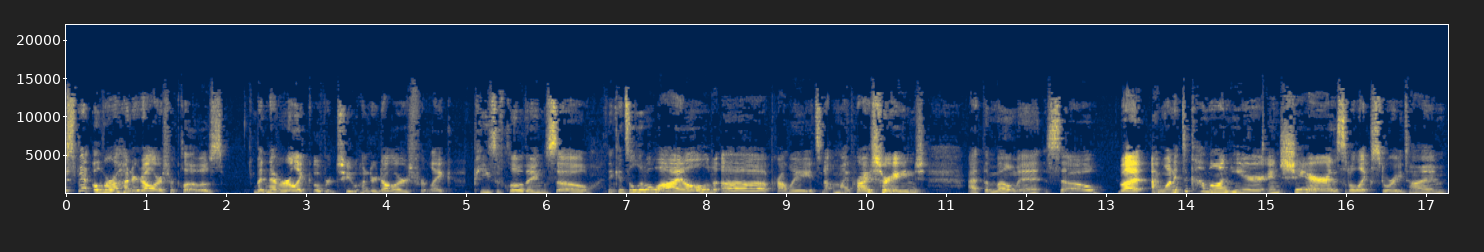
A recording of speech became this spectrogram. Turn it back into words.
spent over a hundred dollars for clothes, but never like over $200 for like piece of clothing. So I think it's a little wild. Uh, probably it's not my price range at the moment. So, but I wanted to come on here and share this little like story time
